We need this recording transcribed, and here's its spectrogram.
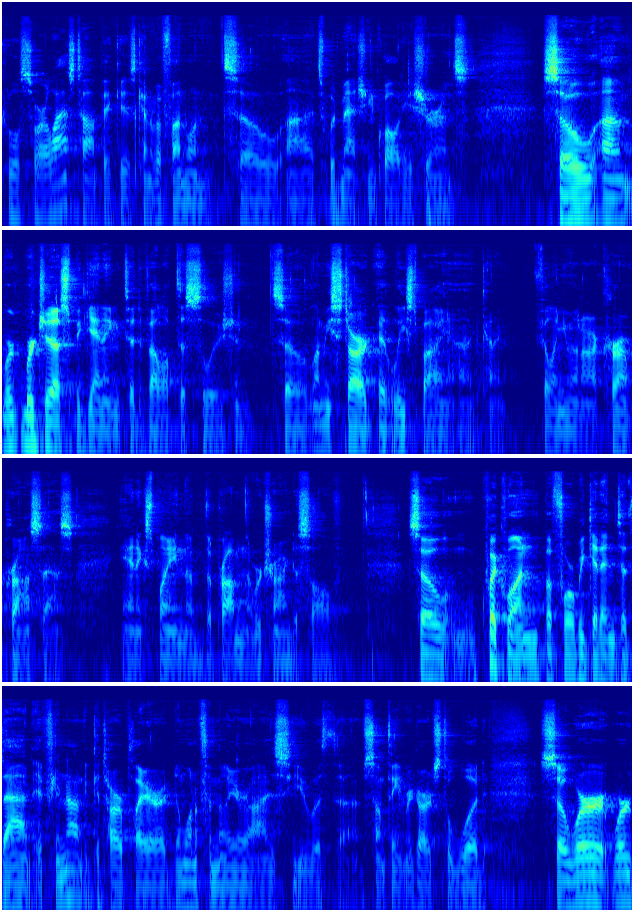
Cool. So our last topic is kind of a fun one. So uh, it's wood matching quality assurance. So um, we're, we're just beginning to develop this solution. So let me start at least by uh, kind of filling you in on our current process and explain the, the problem that we're trying to solve. So, quick one before we get into that. If you're not a guitar player, I don't want to familiarize you with uh, something in regards to wood. So, we're, we're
